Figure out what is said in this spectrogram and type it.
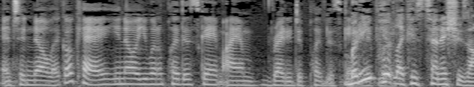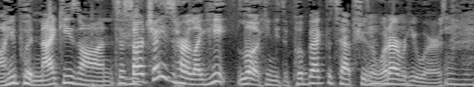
and to know, like, okay, you know, you want to play this game. I am ready to play this game. But he put you. like his tennis shoes on. He put Nikes on to start chasing her. Like he look, he needs to put back the tap shoes or whatever mm-hmm. he wears. Mm-hmm.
